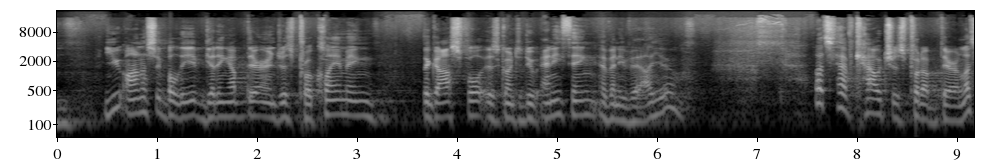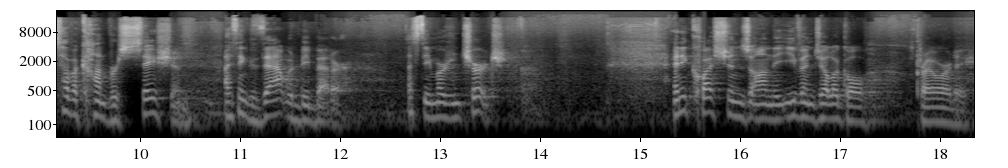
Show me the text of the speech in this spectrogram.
you honestly believe getting up there and just proclaiming the gospel is going to do anything of any value? Let's have couches put up there and let's have a conversation. I think that would be better. That's the emergent church. Any questions on the evangelical priority?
